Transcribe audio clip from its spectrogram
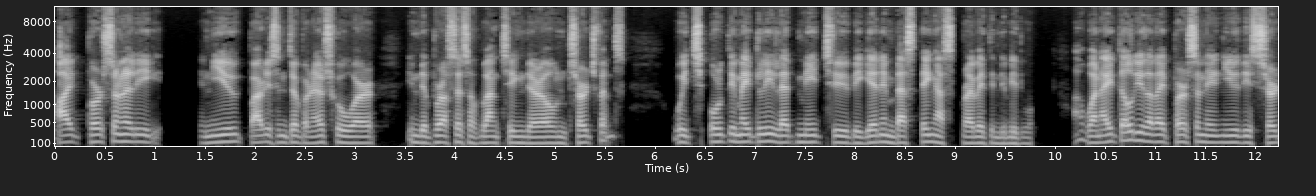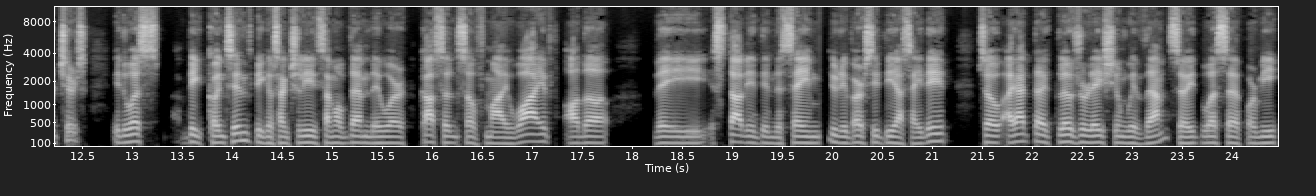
I personally knew various entrepreneurs who were in the process of launching their own search funds, which ultimately led me to begin investing as a private individual. when I told you that I personally knew these searchers, it was a big coincidence because actually some of them they were cousins of my wife, other they studied in the same university as I did. So I had a close relation with them. So it was uh, for me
